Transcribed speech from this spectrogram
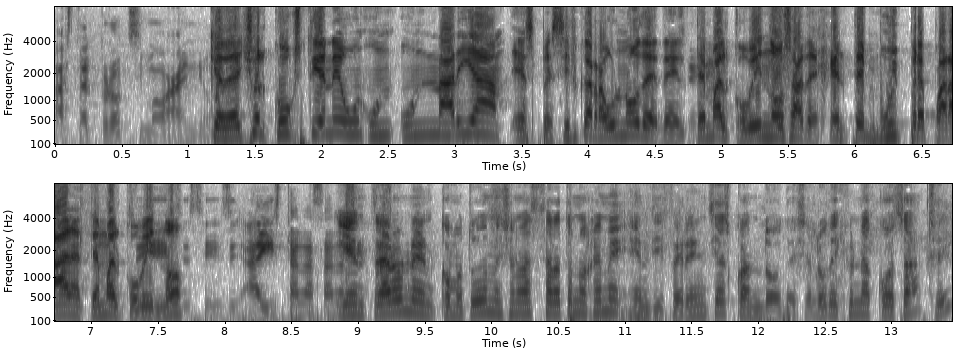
hasta el próximo año. que de hecho el Cooks tiene un, un- un área específica, Raúl, ¿no? De- del Sí. tema del COVID, ¿no? O sea, de gente muy preparada en el tema del COVID, Sí, ¿no? sí, sí, sí. Ahí está la sala. Y entraron en, como tú mencionabas hace rato, ¿no, Jaime? En diferencias cuando de salud dije una cosa Sí.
